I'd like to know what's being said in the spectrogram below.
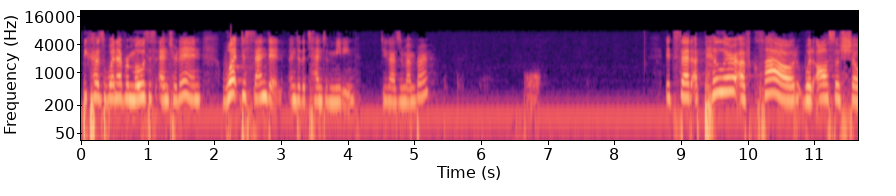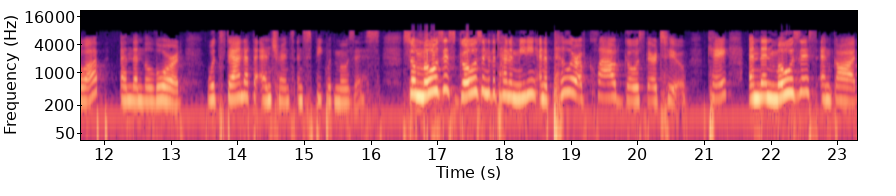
because whenever Moses entered in, what descended into the tent of meeting? Do you guys remember? It said a pillar of cloud would also show up, and then the Lord would stand at the entrance and speak with Moses. So Moses goes into the tent of meeting, and a pillar of cloud goes there too. Okay? And then Moses and God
